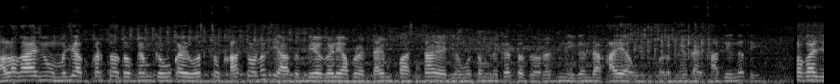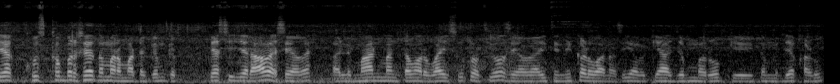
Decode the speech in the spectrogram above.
હાલો ગાય હું મજાક કરતો હતો કેમ કે હું કાંઈ વસ્તુ ખાતો નથી. આ તો બે ઘડી આપણે ટાઈમ પાસ થાય એટલે હું તમને કહેતો હતો રજનીગંધા ખાઈ આવું, પણ મેં કાંઈ ખાધી નથી. હાલો ગાય એક ખુશ ખબર છે તમારા માટે, કેમ કે પેસેન્જર આવે છે હવે, એટલે માંડ માંડ તમારો ભાઈ સૂતો થયો છે, હવે અહીંથી નીકળવાના છે, હવે ક્યાં જમવા રોકીએ એ તમને દેખાડું.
